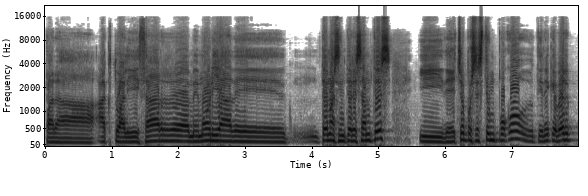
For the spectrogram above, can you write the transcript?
para actualizar eh, memoria de temas interesantes y de hecho pues este un poco tiene que ver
